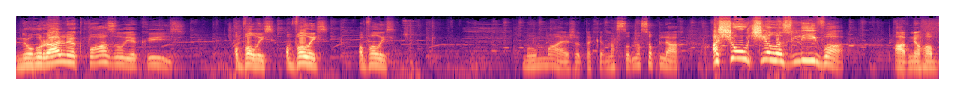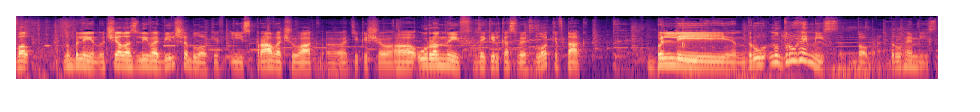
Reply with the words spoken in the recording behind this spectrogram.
Нього реально як пазл якийсь. Обвались, обвались, обвались. Ну майже таке на, со- на соплях. А що у чела зліва? А, в нього обвал. Ну блін, у чела зліва більше блоків, і справа чувак е, тільки що е, уронив декілька своїх блоків. Так. Блін, друг... ну друге місце. Добре, друге місце.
